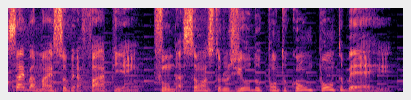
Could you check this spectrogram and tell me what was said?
Saiba mais sobre a FAP em fundaçãoastrogildo.com.br.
